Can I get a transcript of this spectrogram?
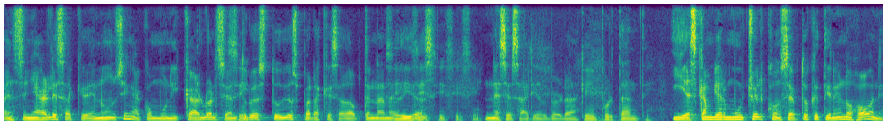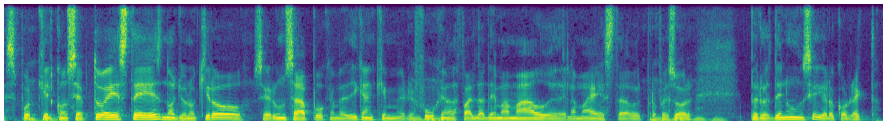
enseñarles a que denuncien, a comunicarlo al centro de estudios para que se adopten las medidas necesarias, ¿verdad? Qué importante. Y es cambiar mucho el concepto que tienen los jóvenes, porque el concepto este es, no, yo no quiero ser un sapo que me digan que me refugio en las faldas de mamá o de la maestra o el profesor, pero es denuncia y es lo correcto.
